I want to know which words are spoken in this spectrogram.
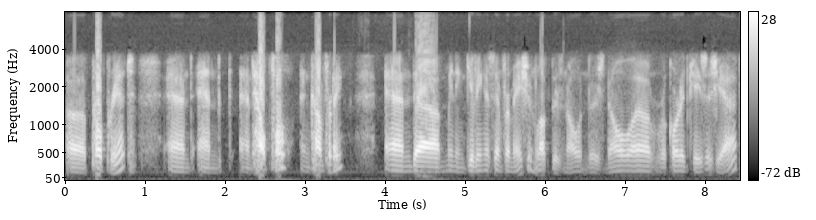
uh, appropriate and and and helpful and comforting and uh, meaning giving us information. Look, there's no there's no uh, recorded cases yet,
